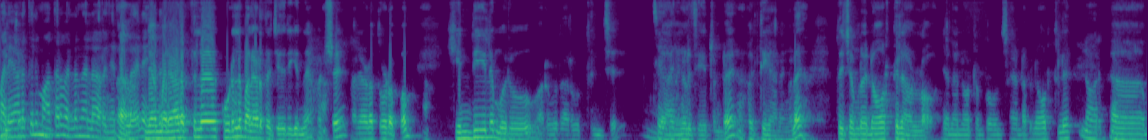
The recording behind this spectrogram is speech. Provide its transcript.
മലയാളത്തിൽ മാത്രമല്ലെന്നല്ല അറിഞ്ഞിട്ടുള്ളത് അല്ലേ? ഞാൻ മലയാളത്തിൽ കൂടുതൽ മലയാളത്തിൽ ചെയ്തിരിക്കുന്നത്. പക്ഷെ മലയാളത്തോടൊപ്പം ഹിന്ദിയിലും ഒരു അറുപത് അറുപത്തഞ്ച് ഗാനങ്ങൾ ചെയ്തിട്ടുണ്ട് ഭക്തി ഗാനങ്ങൾ പ്രത്യേകിച്ച് നമ്മുടെ നോർത്തിലാണല്ലോ ഞാൻ നോർത്തൻ പ്രോവിൻസ് ആയതുകൊണ്ട് നോർത്തിൽ നോർത്തിൽ നോർത്ത്. ആം,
